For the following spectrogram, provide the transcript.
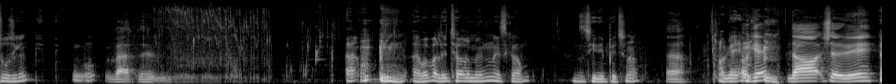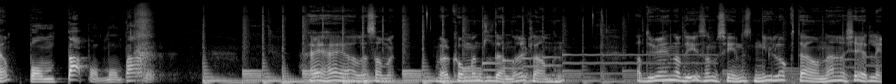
To sekunder. Væte hullen. Jeg var veldig tørr i munnen. Jeg skal si de pitchene. Ja. Ok. OK, da kjører vi. Ja. Bomba, bom, bomba, bom. Hei, hei, alle sammen. Velkommen til denne reklamen. Er du en av de som synes ny lockdown er kjedelig?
